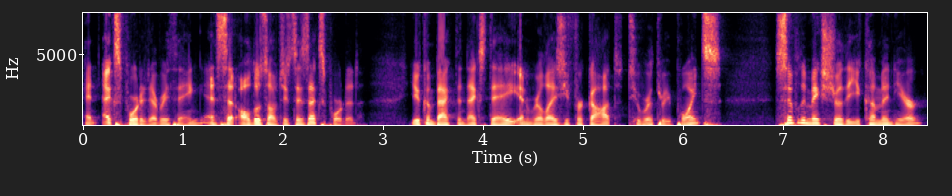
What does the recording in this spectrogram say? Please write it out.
and exported everything and set all those objects as exported. You come back the next day and realize you forgot two or three points. Simply make sure that you come in here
